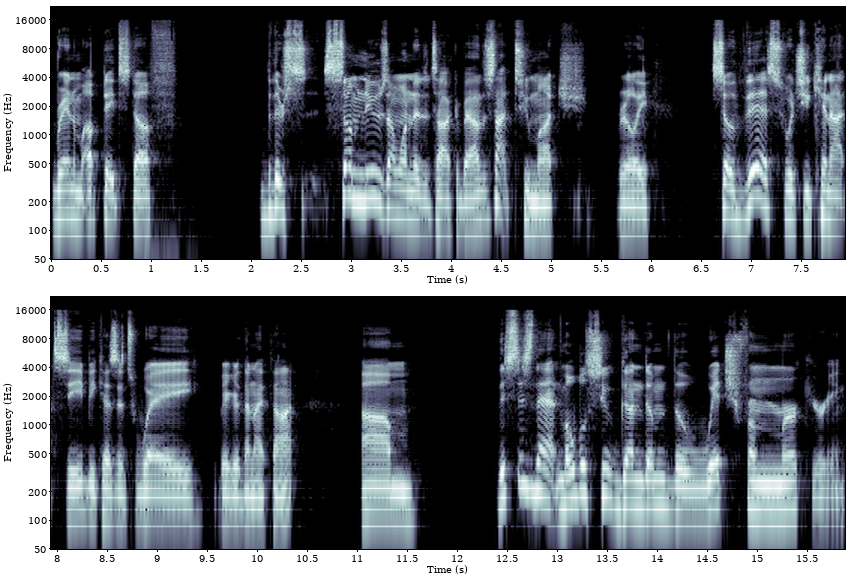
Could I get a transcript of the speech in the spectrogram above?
random update stuff. But there's some news I wanted to talk about. There's not too much really. So this, which you cannot see because it's way bigger than I thought. Um, this is that Mobile Suit Gundam, The Witch from Mercury,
